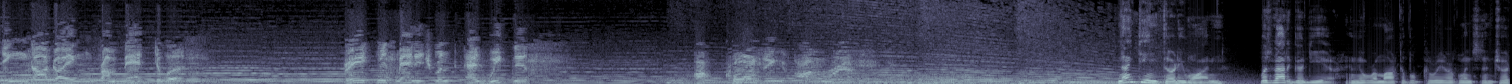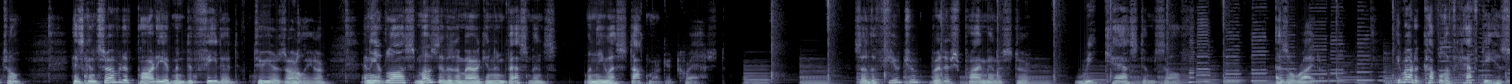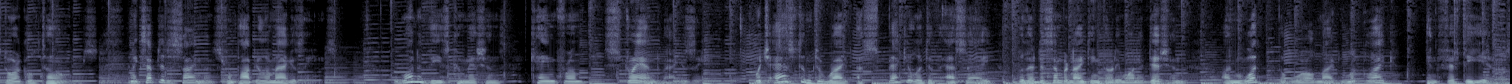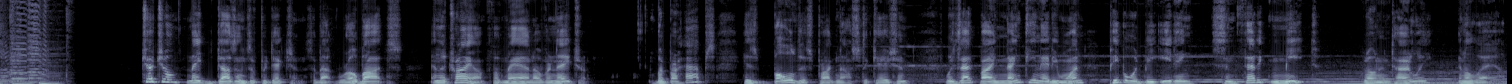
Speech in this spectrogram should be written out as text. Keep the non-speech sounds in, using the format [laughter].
Things are going from bad to worse. Great mismanagement and weakness are causing unrest. 1931 was not a good year in the remarkable career of Winston Churchill. His Conservative Party had been defeated two years earlier, and he had lost most of his American investments when the U.S. stock market crashed. So the future British Prime Minister recast himself as a writer. He wrote a couple of hefty historical tomes and accepted assignments from popular magazines. One of these commissions came from Strand magazine, which asked him to write a speculative essay for their December 1931 edition on what the world might look like in 50 years. Churchill made dozens of predictions about robots and the triumph of man over nature. But perhaps his boldest prognostication was that by 1981, people would be eating synthetic meat grown entirely in a lab.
